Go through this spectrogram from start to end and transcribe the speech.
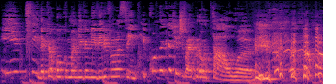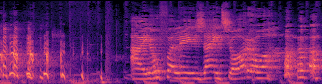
E, enfim, daqui a pouco uma amiga me vira e falou assim: e quando é que a gente vai pra Ottawa? Aí eu falei, gente, Ottawa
